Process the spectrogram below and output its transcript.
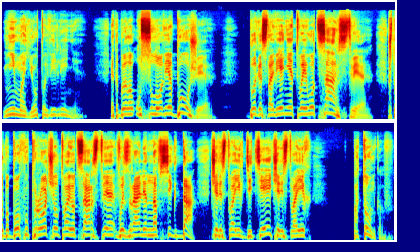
Не мое повеление. Это было условие Божие благословение Твоего царствия, чтобы Бог упрочил Твое царствие в Израиле навсегда, через Твоих детей, через Твоих потомков.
